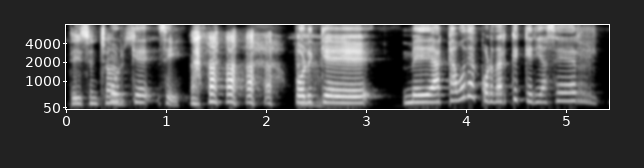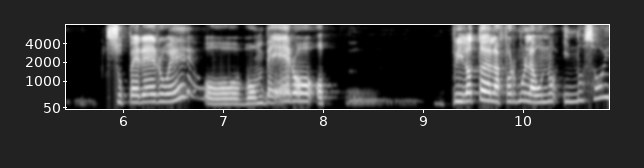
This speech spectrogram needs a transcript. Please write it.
¿Te dicen Charms? Porque, sí. porque me acabo de acordar que quería ser superhéroe o bombero o piloto de la Fórmula 1 y no soy.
